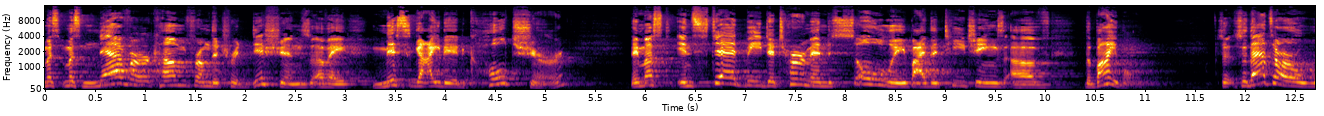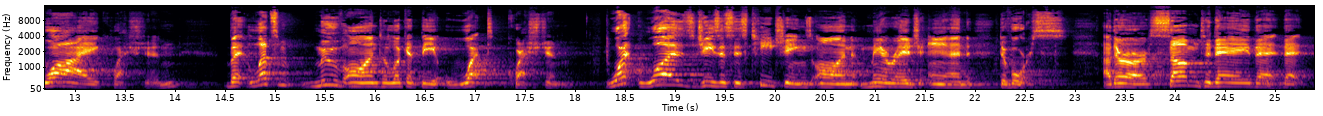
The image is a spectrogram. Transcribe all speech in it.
must, must never come from the traditions of a misguided culture. They must instead be determined solely by the teachings of the Bible. So, so that's our why question. But let's move on to look at the what question. What was Jesus' teachings on marriage and divorce? Uh, there are some today that, that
